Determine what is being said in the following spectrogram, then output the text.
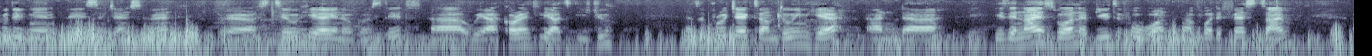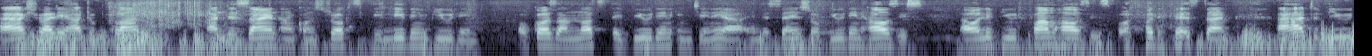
good evening, ladies and gentlemen. We are still here in Ogun State. Uh, we are currently at Iju. There's a project I'm doing here, and uh, it's a nice one, a beautiful one. And for the first time, I actually had to plan and design and construct a living building. Of course, I'm not a building engineer in the sense of building houses. I only build farmhouses, but for the first time, I had to build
